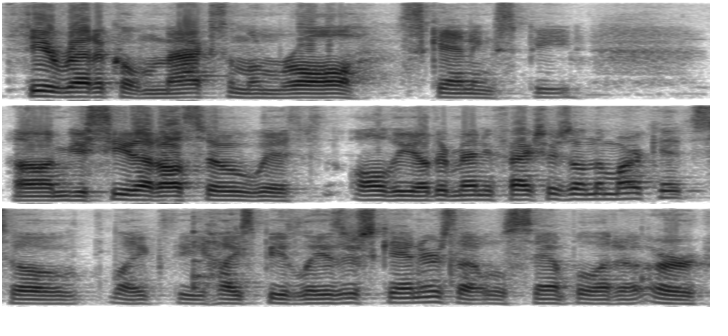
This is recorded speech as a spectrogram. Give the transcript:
theoretical maximum raw scanning speed. Um, you see that also with all the other manufacturers on the market. So like the high-speed laser scanners that will sample at a, or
